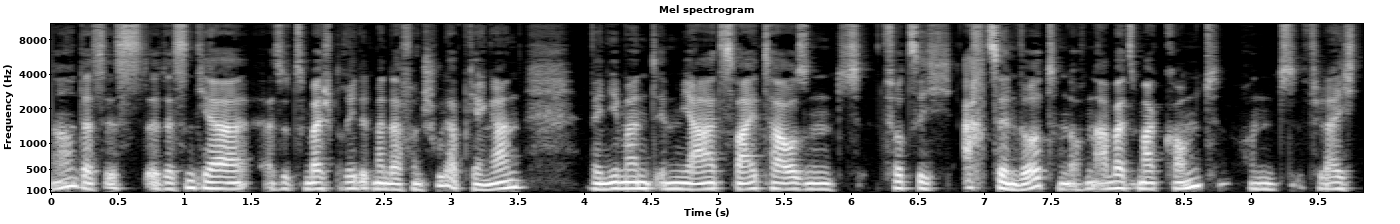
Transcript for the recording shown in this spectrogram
Ja, das ist, das sind ja, also zum Beispiel redet man da von Schulabgängern. Wenn jemand im Jahr 2040 18 wird und auf den Arbeitsmarkt kommt und vielleicht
